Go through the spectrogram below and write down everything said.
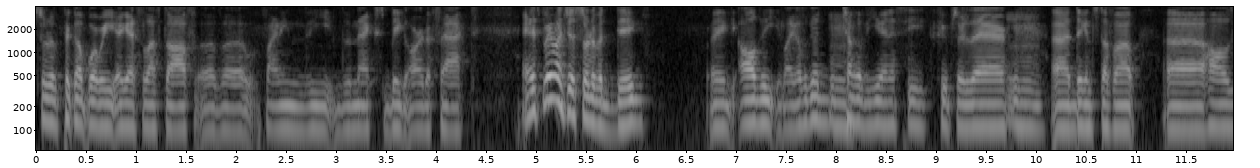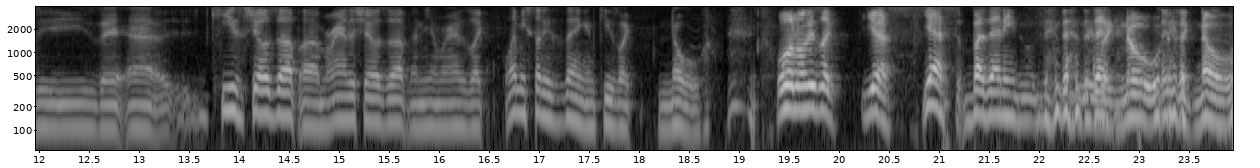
sort of pick up where we, I guess, left off of uh, finding the the next big artifact, and it's pretty much just sort of a dig. Like all the like a good Mm. chunk of UNSC troops are there, Mm-hmm. uh, digging stuff up. Uh, Halsey's there. Uh, Keyes shows up. Uh, Miranda shows up, and you know Miranda's like, "Let me study the thing," and Keyes like, "No." Well, no, he's like yes. Yes, but then he then, He's like no, then he's like no.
